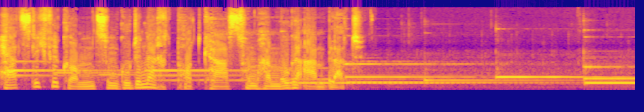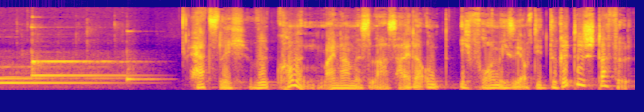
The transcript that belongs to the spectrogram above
Herzlich willkommen zum Gute Nacht Podcast vom Hamburger Abendblatt. Herzlich willkommen. Mein Name ist Lars Heider und ich freue mich sehr auf die dritte Staffel.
